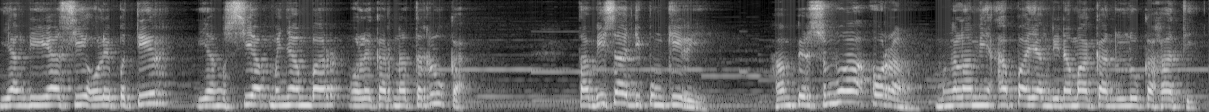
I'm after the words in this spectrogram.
yang dihiasi oleh petir yang siap menyambar oleh karena terluka? Tak bisa dipungkiri, hampir semua orang mengalami apa yang dinamakan luka hati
